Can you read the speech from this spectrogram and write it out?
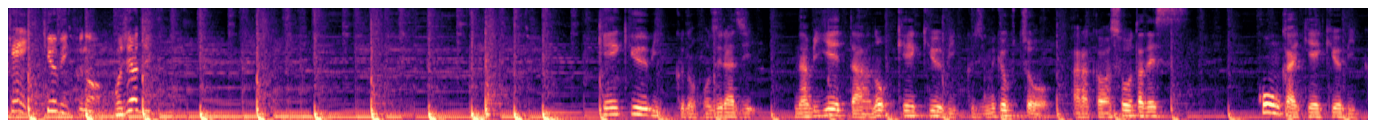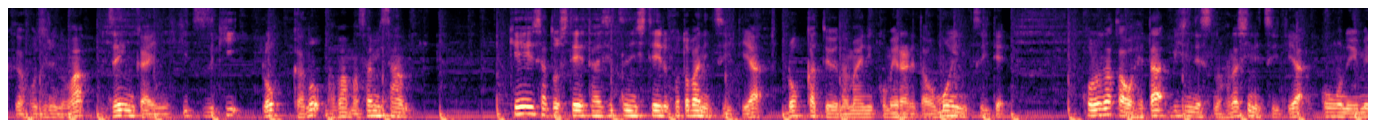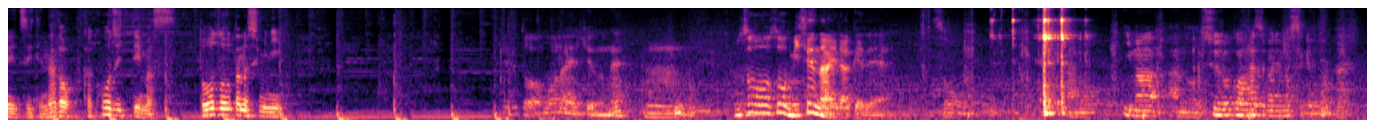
K キュービックのホジラジ。k q u b i c のほじラジ。ナビゲーターの k q u b i c 事務局長荒川翔太です。今回 k q u b i c がほじるのは前回に引き続きロッカの馬場正美さん。経営者として大切にしている言葉についてやロッカという名前に込められた思いについてコロナ禍を経たビジネスの話についてや今後の夢についてなど深くほじっています。どうぞお楽しみに。いるとは思わないけどね。うん、そうそう見せないだけで。そう。あの今あの収録は始まりましたけど、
